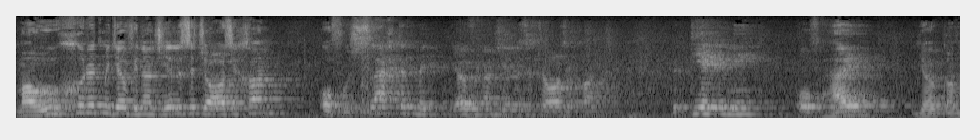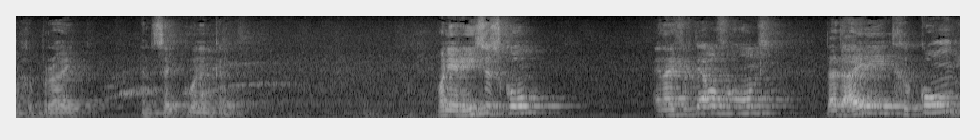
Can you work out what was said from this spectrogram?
Maar hoe goed dit met jou finansiële situasie gaan of hoe sleg dit met jou finansiële situasie gaan, beteken nie of hy jou kan gebruik in sy koninkryk. Wanneer Jesus kom en hy vertel vir ons dat hy het gekom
